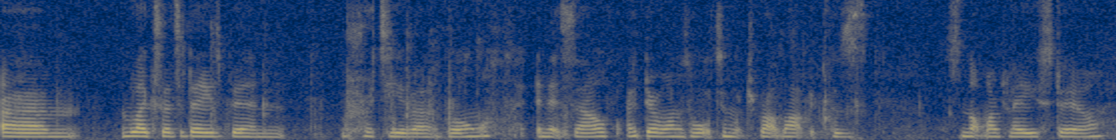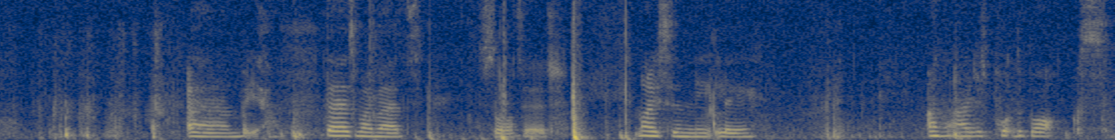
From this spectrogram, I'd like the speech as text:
Um, like I said, today's been pretty eventful in itself. I don't want to talk too much about that because it's not my place to. Um, but yeah, there's my meds sorted, nice and neatly. And I just put the box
